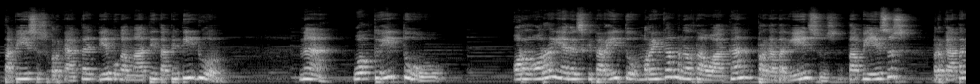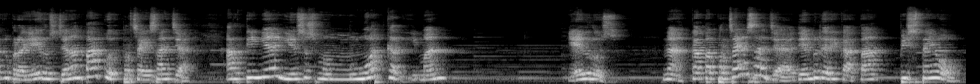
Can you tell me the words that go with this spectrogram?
Tapi Yesus berkata dia bukan mati tapi tidur. Nah, waktu itu orang-orang yang ada sekitar itu mereka menertawakan perkataan Yesus. Tapi Yesus berkata kepada Yairus, jangan takut, percaya saja. Artinya Yesus menguatkan iman Yairus. Nah, kata percaya saja diambil dari kata pisteo,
